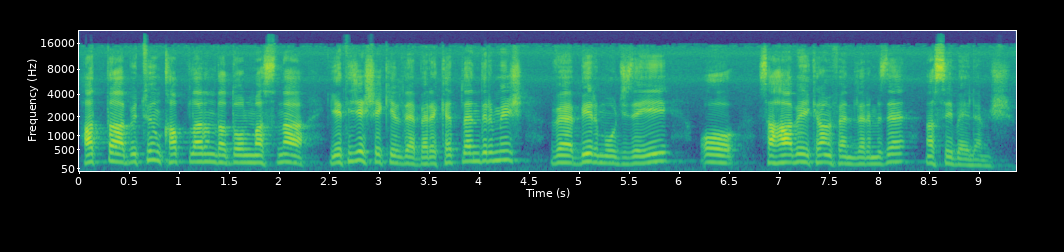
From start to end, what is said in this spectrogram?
hatta bütün kapların da dolmasına yetecek şekilde bereketlendirmiş ve bir mucizeyi o sahabe-i kiram efendilerimize nasip eylemiş.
